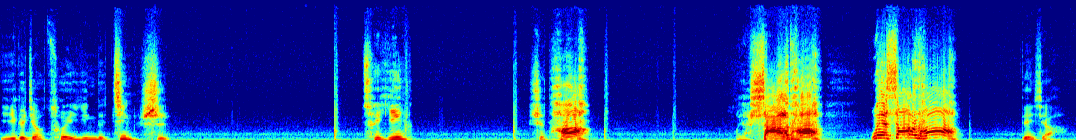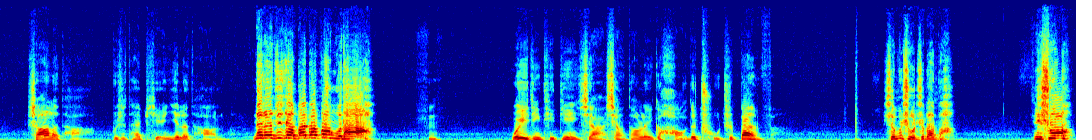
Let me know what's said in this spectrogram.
一个叫崔英的进士。崔英。是他，我要杀了他！我要杀了他！殿下，杀了他不是太便宜了他了吗？难道就这样白白放过他？哼，我已经替殿下想到了一个好的处置办法。什么处置办法？你说。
